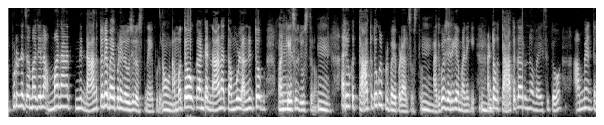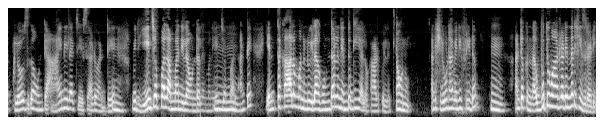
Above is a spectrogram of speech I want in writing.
ఇప్పుడున్న సమాజంలో అమ్మ నాన్న నాన్నతోనే భయపడే రోజులు వస్తున్నాయి ఇప్పుడు. అమ్మతో అంటే నాన్న తమ్ముళ్ళు అన్నిటితో మన. కేసులు చూస్తున్నాం. అరే ఒక తాతతో కూడా ఇప్పుడు భయపడాల్సి వస్తుంది. అది కూడా జరిగే మనకి. అంటే ఒక తాతగారు ఉన్న వయసుతో అమ్మాయి అంత క్లోజ్గా ఉంటే ఆయన ఇలా చేశాడు అంటే మీరు ఏం చెప్పాలి? అమ్మాయిని ఇలా ఉండాలని మనం ఏం. చెప్పాలి? అంటే ఎంతకాలం మనం నువ్వు ఇలా ఉండాలని ఎందుకు గీయాలి ఒక ఆడపిల్లకి? అవును. అంటే she don't have any freedom అంటే ఒక నవ్వుతూ మాట్లాడిందంటే షీజ్ రెడీ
